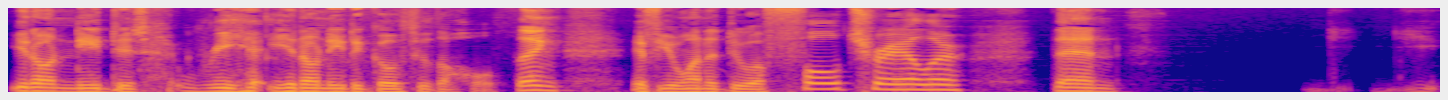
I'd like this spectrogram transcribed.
You don't need to re. You don't need to go through the whole thing. If you want to do a full trailer, then y-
